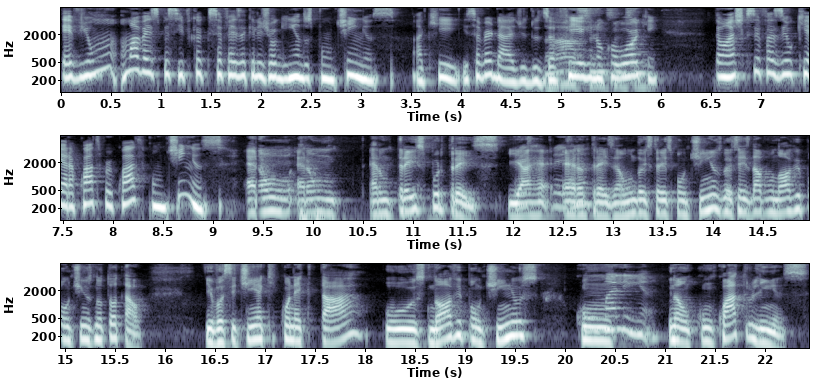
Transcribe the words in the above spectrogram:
Teve um- uma vez específica que você fez aquele joguinho dos pontinhos aqui. Isso é verdade, do desafio aqui sim, no sim, coworking. Então acho que você fazia o que? Era 4x4 pontinhos? Eram, eram, eram três por três. E a, Três por era né? três, é um, dois, três pontinhos, dois, seis davam nove pontinhos no total. E você tinha que conectar os nove pontinhos com. Uma linha. Não, com quatro linhas.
